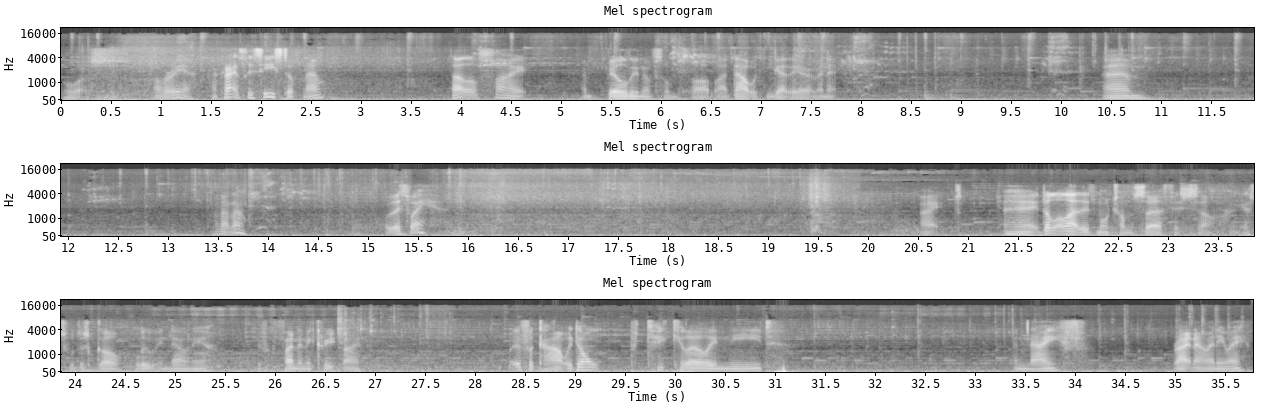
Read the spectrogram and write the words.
What's over here? I can actually see stuff now. That looks like a building of some sort, but I doubt we can get there in a minute. Um, I don't know. Well, this way? Right. Uh, it don't look like there's much on the surface, so I guess we'll just go looting down here. If we can find any creep vine. But if we can't, we don't particularly need a knife. Right now, anyway.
